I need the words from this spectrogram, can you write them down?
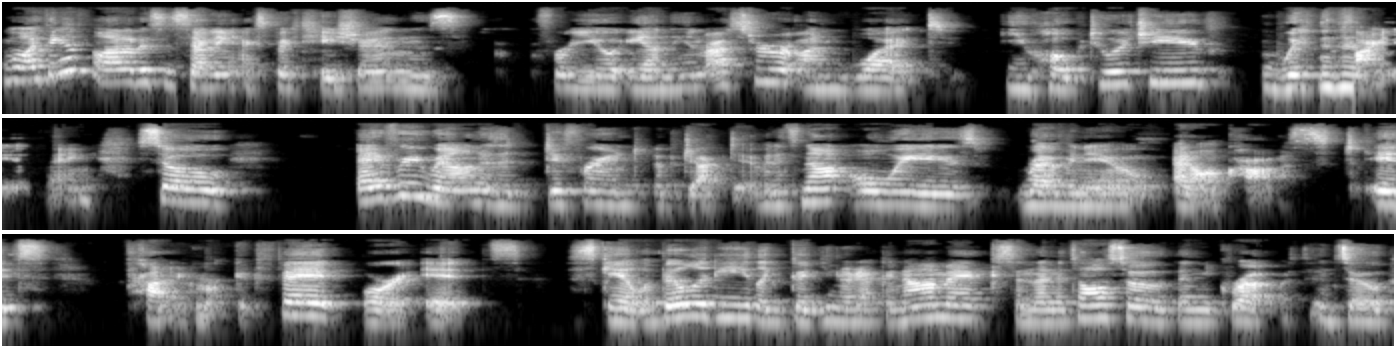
Well, I think a lot of this is setting expectations for you and the investor on what you hope to achieve with the mm-hmm. financing. So, every round is a different objective and it's not always revenue at all cost. It's product market fit or it's scalability like good unit economics and then it's also then growth. And so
